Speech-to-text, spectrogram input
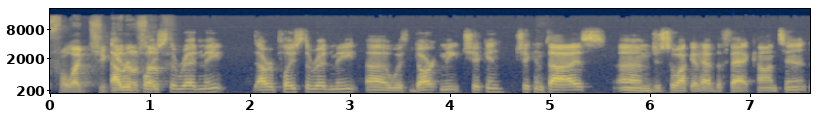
for like chicken I replaced the red meat. I replaced the red meat uh, with dark meat chicken, chicken thighs, um, just so I could have the fat content.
